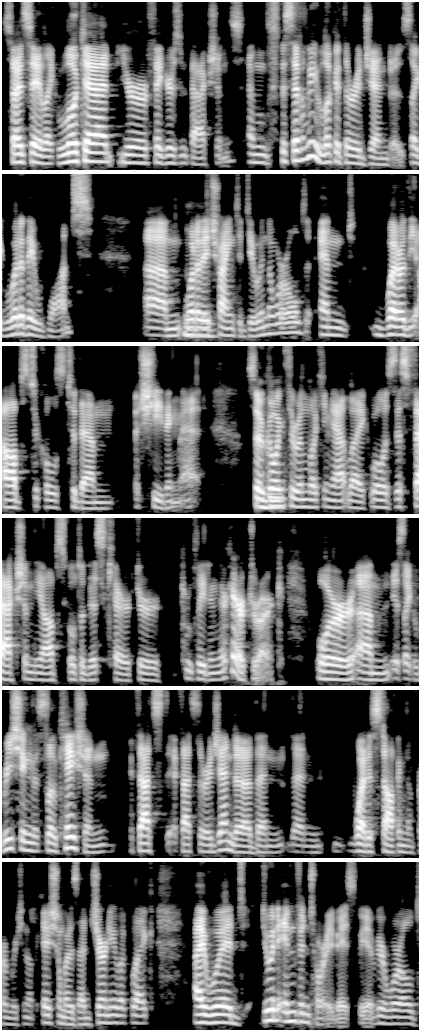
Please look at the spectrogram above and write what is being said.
So I'd say like look at your figures and factions and specifically look at their agendas. Like what do they want? Um, what mm-hmm. are they mm-hmm. trying to do in the world and what are the obstacles to them achieving that so mm-hmm. going through and looking at like well is this faction the obstacle to this character completing their character arc or um, is like reaching this location if that's if that's their agenda then then what is stopping them from reaching the location what does that journey look like i would do an inventory basically of your world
